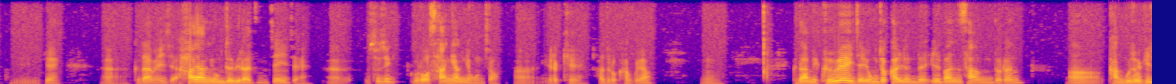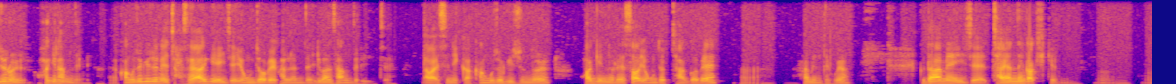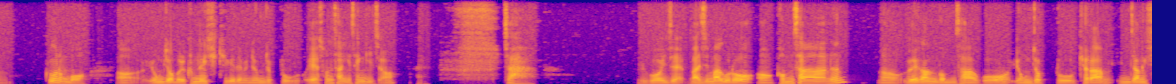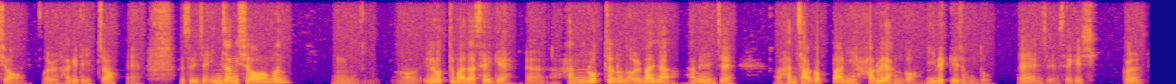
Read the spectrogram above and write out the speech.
이게 어, 그 다음에 이제 하향 용접이라든지 이제 어, 수직으로 상향 용접 어, 이렇게 하도록 하고요. 음. 그 다음에 그 외에 이제 용접 관련된 일반 사항들은 어, 강구조 기준을 확인하면 됩니다. 강구조 기준에 자세하게 이제 용접에 관련된 일반 사항들이 이제 나와 있으니까 강구조 기준을 확인을 해서 용접 작업에 어, 하면 되고요. 그 다음에 이제 자연 냉각시켜야 됩니다. 음, 음. 그거는 뭐 어, 용접을 급냉시키게 되면 용접부에 손상이 생기죠. 네. 자, 그리고 이제 마지막으로 어, 검사는 어, 외관 검사하고 용접부 결함 인장 시험을 하게 돼 있죠. 예. 그래서 이제 인장 시험은 음, 어, 1로트마다 3개. 예. 한 로트는 얼마냐 하면 이제 한 작업반이 하루에 한 거, 200개 정도에 이제 3개씩을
